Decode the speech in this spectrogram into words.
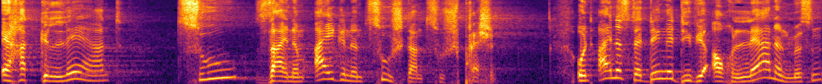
er hat gelernt, zu seinem eigenen Zustand zu sprechen. Und eines der Dinge, die wir auch lernen müssen,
